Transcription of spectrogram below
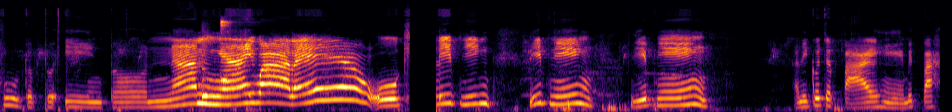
พูดกับตัวเองตอนนั้นไงว่าแล้ว โอเครีบยิง รีบยิง รีบยิง อันนี้ก็จะตายแห่ไม่ตาย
